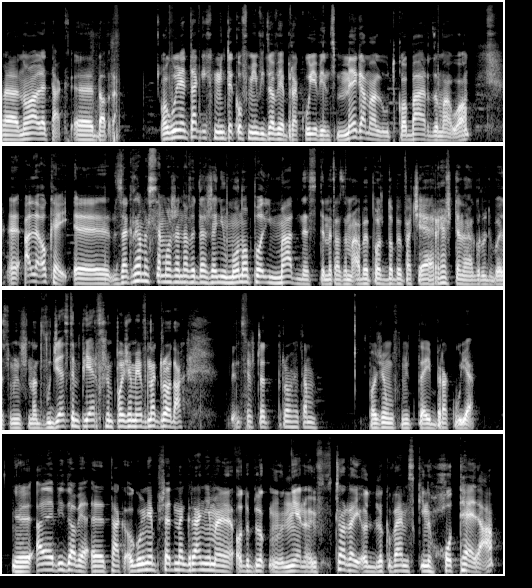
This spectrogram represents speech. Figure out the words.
E, no ale tak, e, dobra. Ogólnie takich mityków mi widzowie brakuje, więc mega malutko, bardzo mało. E, ale okej, e, zagramy sobie może na wydarzeniu Monopoly Madness tym razem, aby pozdobywać resztę nagród, bo jestem już na 21 poziomie w nagrodach, więc jeszcze trochę tam poziomów mi tutaj brakuje. E, Ale widzowie, e, tak, ogólnie przed nagraniem e, odblok... Nie no, już wczoraj odblokowałem skin hotela.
